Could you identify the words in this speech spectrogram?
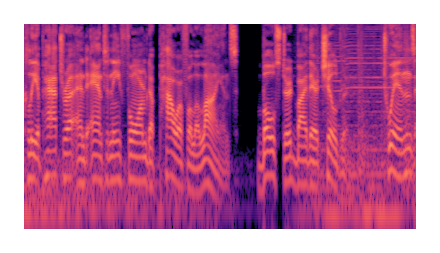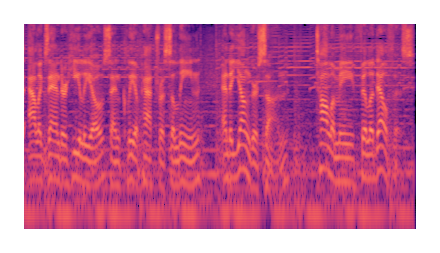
Cleopatra and Antony formed a powerful alliance, bolstered by their children, twins Alexander Helios and Cleopatra Selene, and a younger son, Ptolemy Philadelphus,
